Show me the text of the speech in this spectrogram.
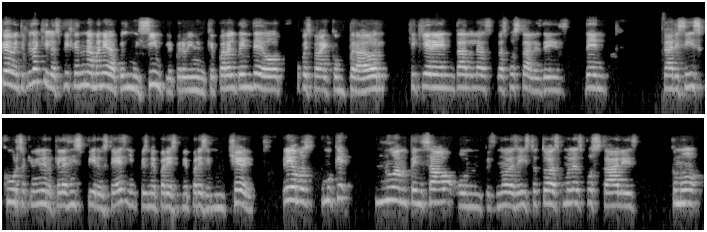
que obviamente pues aquí lo explican de una manera pues muy simple, pero imagino que para el vendedor o pues para el comprador que quieren darle las, las postales de, de dar ese discurso que me que les inspira a ustedes y pues me parece, me parece muy chévere. Pero digamos, como que no han pensado o pues no las he visto todas como las postales, como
